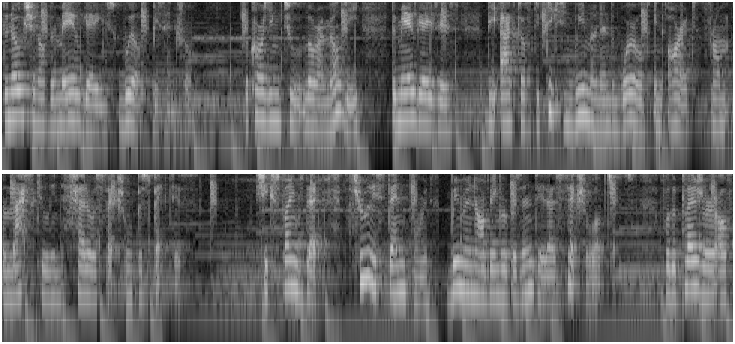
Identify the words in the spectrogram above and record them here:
the notion of the male gaze will be central. According to Laura Mulvey, the male gaze is the act of depicting women and the world in art from a masculine heterosexual perspective. She explains that through this standpoint, women are being represented as sexual objects for the pleasure of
